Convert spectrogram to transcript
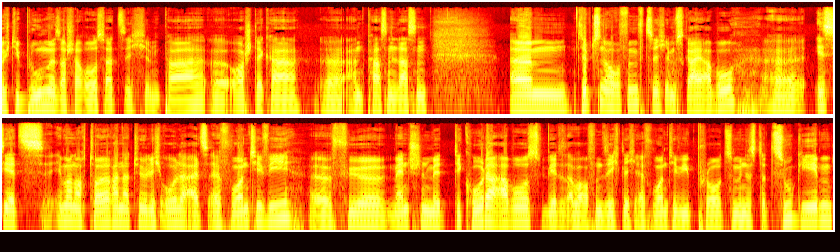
durch die Blume. Sascha Roos hat sich ein paar äh, Ohrstecker äh, anpassen lassen. Ähm, 17,50 Euro im Sky-Abo. Äh, ist jetzt immer noch teurer natürlich, Ole, als F1 TV. Äh, für Menschen mit Decoder-Abos wird es aber offensichtlich F1 TV Pro zumindest dazugeben.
